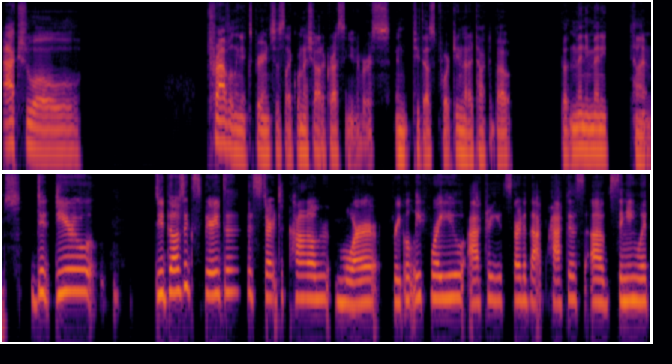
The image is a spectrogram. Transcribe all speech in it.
actual traveling experiences like when I shot across the universe in 2014 that I talked about, but many, many times. Did you did those experiences start to come more frequently for you after you started that practice of singing with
